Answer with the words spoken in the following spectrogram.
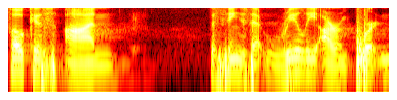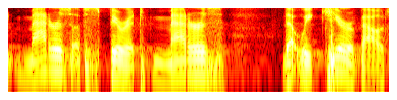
focus on the things that really are important, matters of spirit, matters that we care about,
